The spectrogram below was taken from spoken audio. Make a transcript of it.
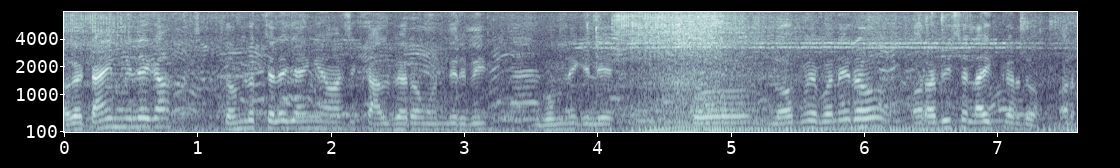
अगर टाइम मिलेगा तो हम लोग चले जाएँगे वहाँ से काल भैरव मंदिर भी घूमने के लिए। तो ब्लॉग में बने रहो और अभी से लाइक कर दो। और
